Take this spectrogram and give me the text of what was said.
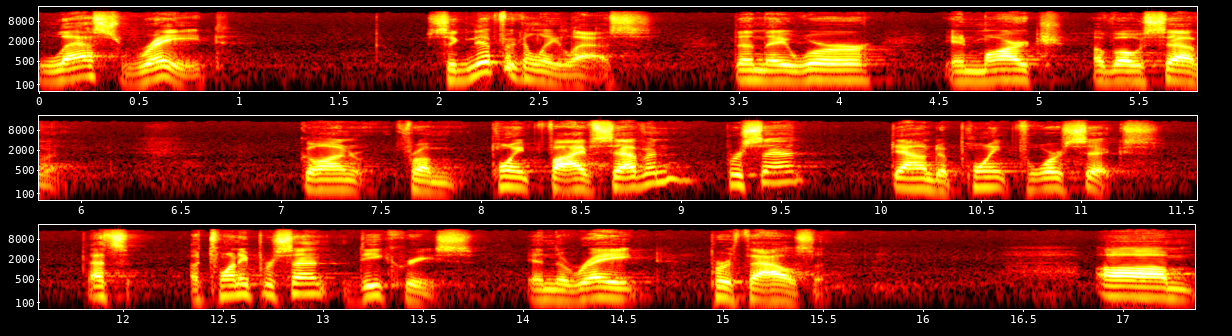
less rate, significantly less, than they were in March of 07? Gone from 0.57% down to 0.46. That's a 20% decrease in the rate per thousand. Um,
